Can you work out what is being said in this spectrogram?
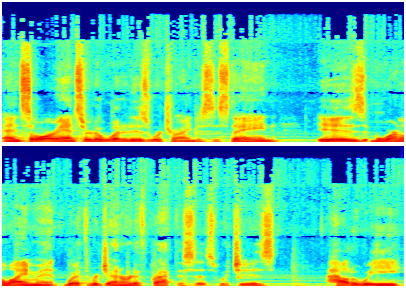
And so our answer to what it is we're trying to sustain is more in alignment with regenerative practices, which is how do we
